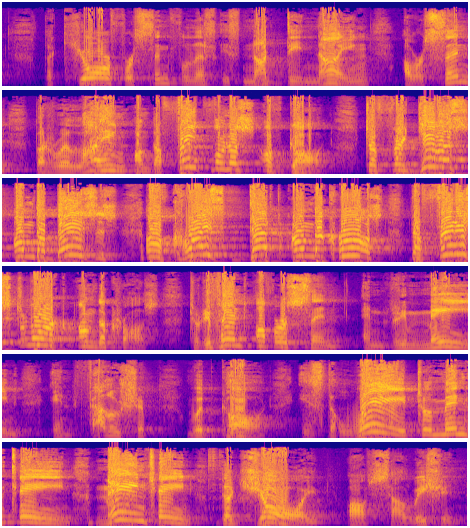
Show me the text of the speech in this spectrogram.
The cure for sinfulness is not denying our sin, but relying on the faithfulness of God to forgive us on the basis of Christ's death on the cross, the finished work on the cross, to repent of our sin and remain in fellowship with God is the way to maintain, maintain the joy of salvation.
